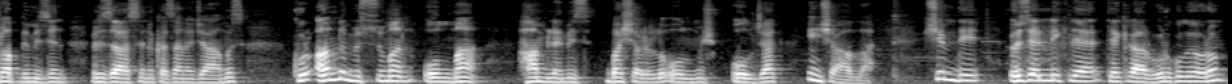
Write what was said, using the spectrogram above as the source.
Rabbimizin rızasını kazanacağımız Kur'anlı Müslüman olma hamlemiz başarılı olmuş olacak inşallah. Şimdi özellikle tekrar vurguluyorum.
